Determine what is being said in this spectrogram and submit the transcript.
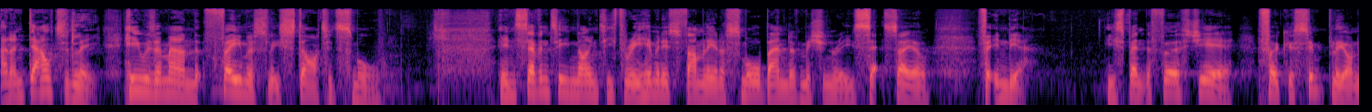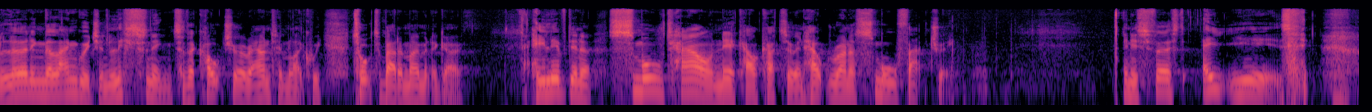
And undoubtedly, he was a man that famously started small. In 1793, him and his family and a small band of missionaries set sail for India. He spent the first year focused simply on learning the language and listening to the culture around him, like we talked about a moment ago. He lived in a small town near Calcutta and helped run a small factory. In his first eight years,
